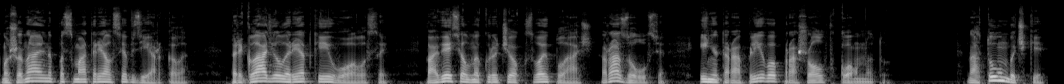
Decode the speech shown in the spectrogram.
машинально посмотрелся в зеркало, пригладил редкие волосы, повесил на крючок свой плащ, разулся и неторопливо прошел в комнату. На тумбочке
